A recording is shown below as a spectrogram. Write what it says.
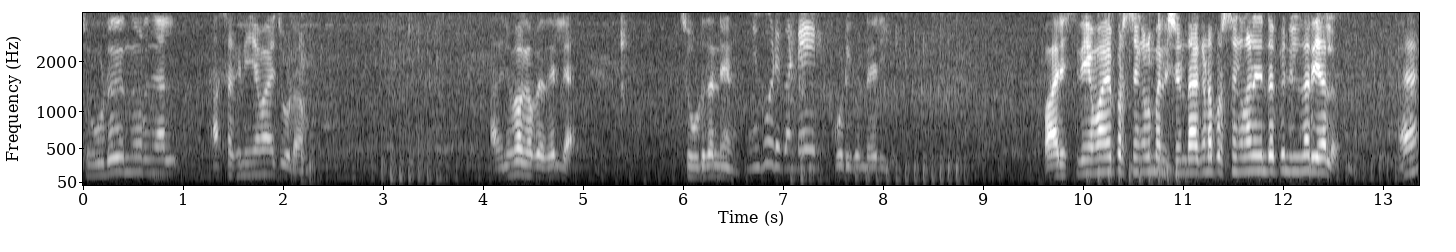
ചൂട് എന്ന് പറഞ്ഞാൽ അസഹനീയമായ ചൂടാണ്. അതിന് വകഭേദമില്ല. ചൂട് തന്നെയാണ്. കൂടിക്കൊണ്ടേയിരിക്കും. പാരിസ്ഥിതികമായ പ്രശ്നങ്ങൾ മനുഷ്യണ്ടാക്കുന്ന പ്രശ്നങ്ങളാണ് ഇതിന്റെ പിന്നിൽ നിന്നറിയാലോ ഏഹ്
